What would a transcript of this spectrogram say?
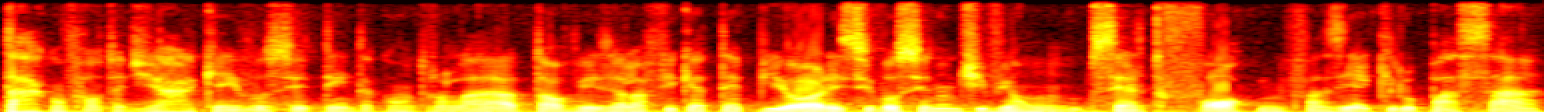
tá com falta de ar, que aí você tenta controlar, talvez ela fique até pior. E se você não tiver um certo foco em fazer aquilo passar,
